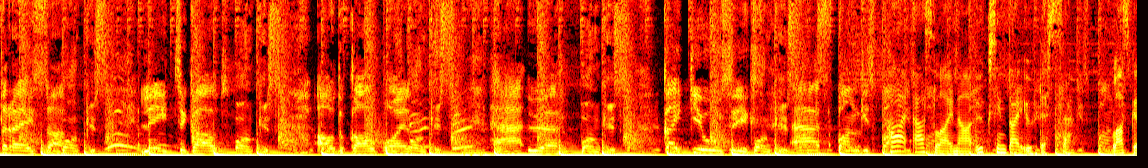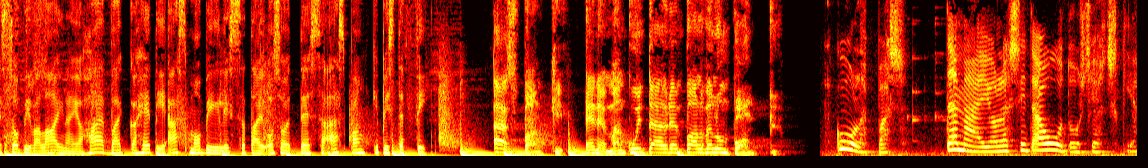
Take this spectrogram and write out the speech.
Polttereissa. Bonkis. Leitsikaut. Bonkis. Autokaupoil. Bonkis. Hääyö. Bonkis. Kaikki uusi. S-pankis. Hae S-lainaa yksin tai yhdessä. Laske sopiva laina ja hae vaikka heti S-mobiilissa tai osoitteessa s-pankki.fi. S-pankki. Enemmän kuin täyden palvelun pankki. Kuulepas, tämä ei ole sitä uutuusjatskia.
